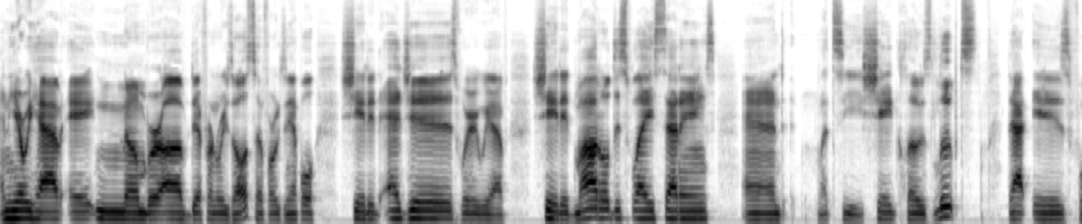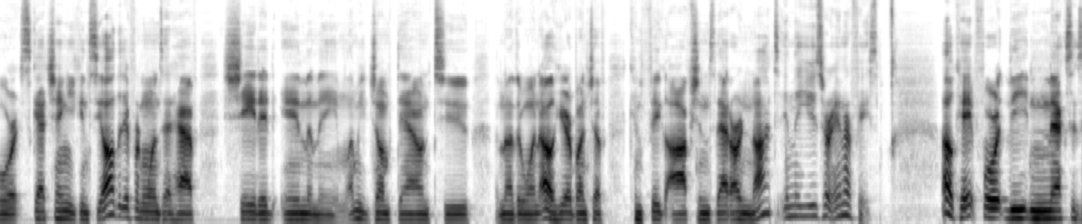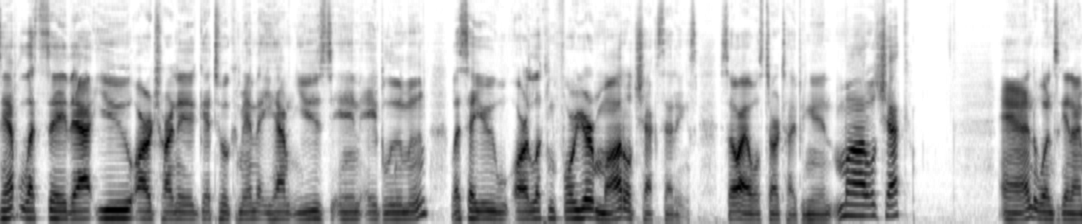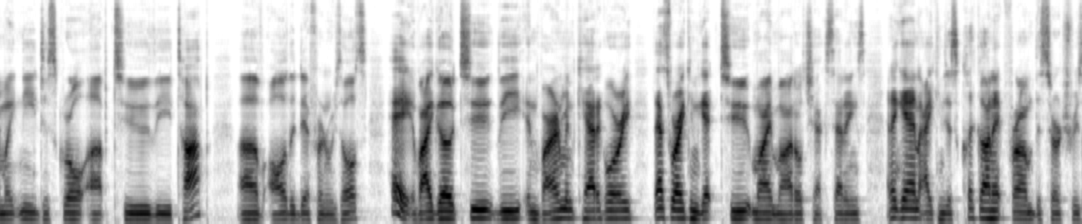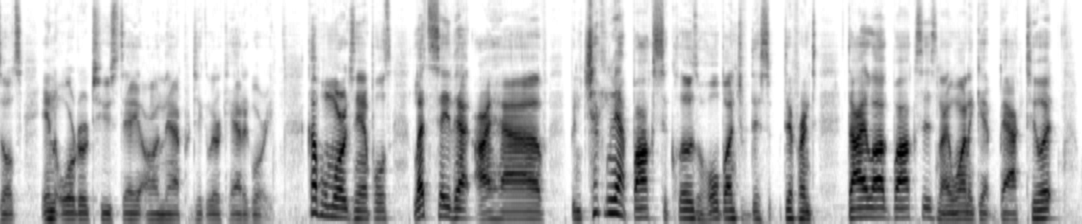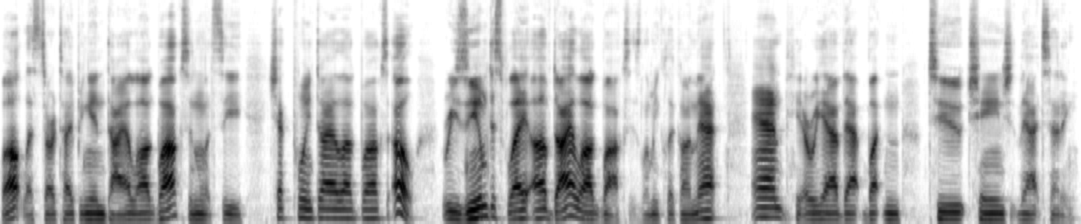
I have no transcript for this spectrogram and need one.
And here we have a number of different results. So for example, shaded edges, where we have shaded model display settings, and let's see, shade closed loops. That is for sketching. You can see all the different ones that have shaded in the name. Let me jump down to another one. Oh, here are a bunch of config options that are not in the user interface. Okay, for the next example, let's say that you are trying to get to a command that you haven't used in a blue moon. Let's say you are looking for your model check settings. So I will start typing in model check. And once again, I might need to scroll up to the top of all the different results. Hey, if I go to the environment category, that's where I can get to my model check settings. And again, I can just click on it from the search results in order to stay on that particular category. A couple more examples. Let's say that I have been checking that box to close a whole bunch of different dialog boxes and I want to get back to it. Well, let's start typing in dialog box and let's see, checkpoint dialog box. Oh, resume display of dialog boxes. Let me click on that. And here we have that button to change that setting.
